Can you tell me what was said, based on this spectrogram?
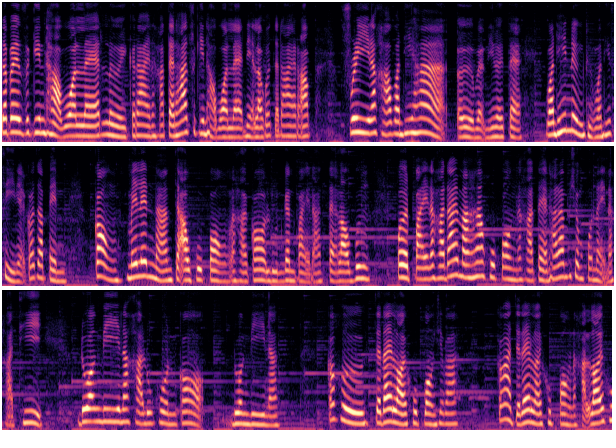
จะเป็นสกินถาวรแลดเลยก็ได้นะคะ แต่ถ้าสกินถาวรแลดเนี่ยเราก็จะได้รับฟรีนะคะวันที่ 5 เออแบบนี้เลยแต่วันที่ 1 ถึงวันที่ 4 เนี่ยก็จะเป็นกล่องไม่เล่นน้ำจะเอาคูปองนะคะ ก็ลุ้นกันไปนะแต่เราเพิ่งเปิดไปนะคะได้มา 5 คูปองนะคะ แต่ถ้าท่านผู้ชมคนไหนนะคะที่ดวงดีนะคะทุกคนก็ดวงดีนะ ก็คือจะได้ร้อยคูปองใช่ปะ ก็อาจจะได้ร้อยคูปองนะคะร้อยคู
